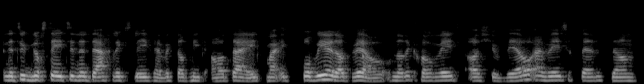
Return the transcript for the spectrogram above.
en natuurlijk nog steeds in het dagelijks leven heb ik dat niet altijd. Maar ik probeer dat wel. Omdat ik gewoon weet, als je wel aanwezig bent, dan...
